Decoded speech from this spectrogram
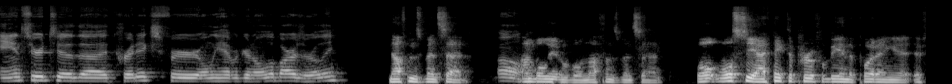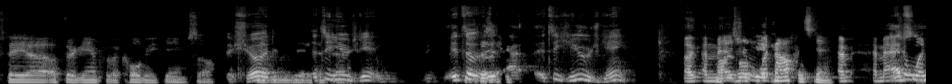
answered to the critics for only having granola bars early? Nothing's been said. Oh, Unbelievable. Nothing's been said. Well, we'll see. I think the proof will be in the pudding if they uh, up their game for the Colgate game. So they should. maybe we made It's a huge game. It's a it's a huge game. Uh, Might as well imagine be a what conference game. im- imagine what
